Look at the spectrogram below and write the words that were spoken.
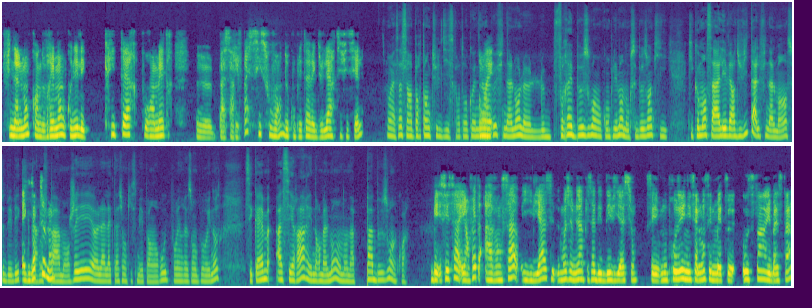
finalement, quand vraiment on connaît les critères pour en mettre, bah, ça arrive pas si souvent de compléter avec du lait artificiel. Ouais, ça c'est important que tu le dises. Quand on connaît un peu finalement le, le vrai besoin en complément, donc ce besoin qui, qui commence à aller vers du vital finalement, hein, ce bébé qui n'arrive pas à manger, euh, la lactation qui se met pas en route pour une raison ou pour une autre, c'est quand même assez rare et normalement on n'en a pas besoin, quoi. Mais c'est ça. Et en fait, avant ça, il y a, moi j'aime bien appeler ça des déviations. C'est mon projet initialement, c'est de mettre au sein et basta.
